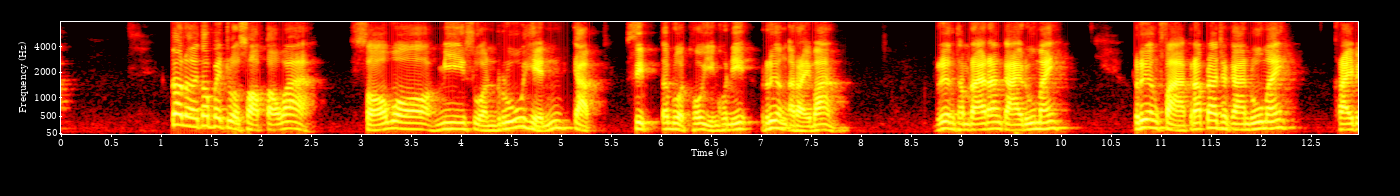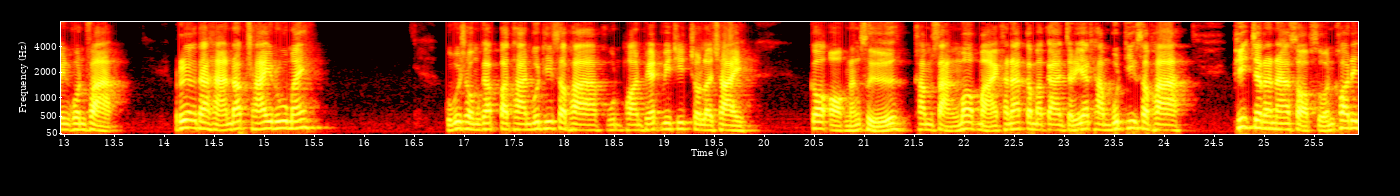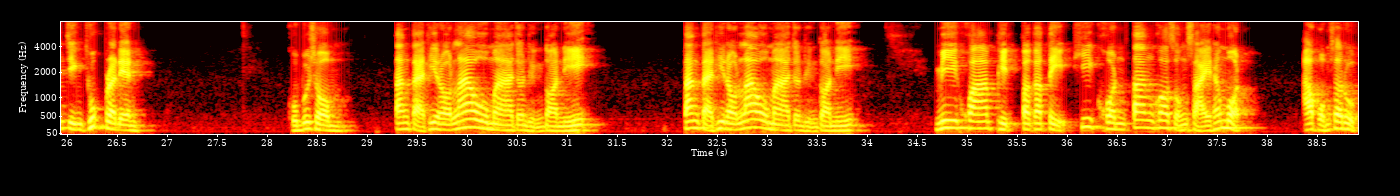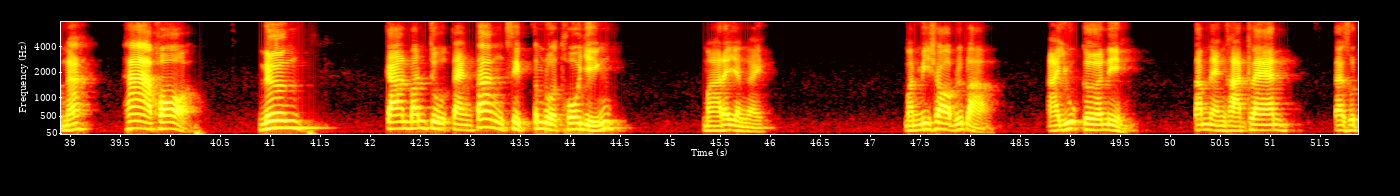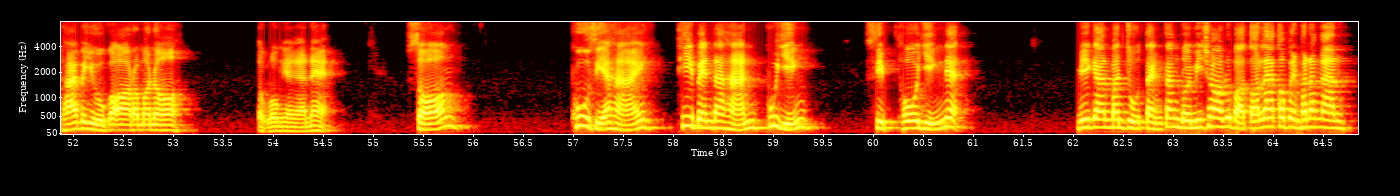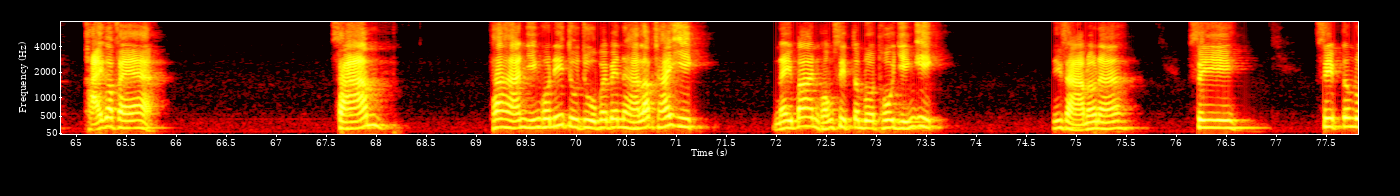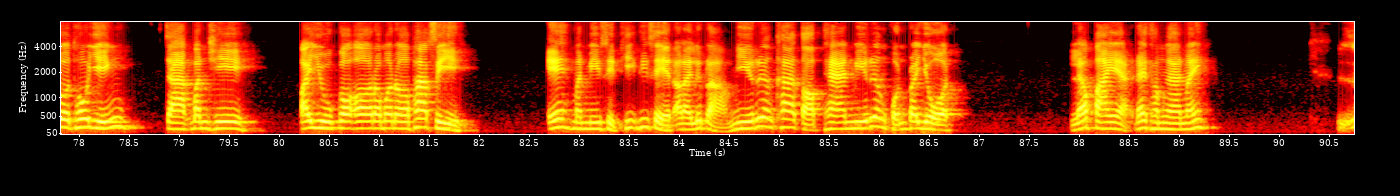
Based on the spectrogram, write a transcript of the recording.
ก็เลยต้องไปตรวจสอบต่อว่า สวมีส่วนรู้เห็นกับสิบตำรวจโทหญิงคนนี้เรื่องอะไรบ้าง เรื่องทำร้ายร่างกายรู้ไหม เรื่องฝากรับราชการรู้ไหม ใครเป็นคนฝาก เรื่องทหารรับใช้รู้ไหมคุณผู้ชมครับประธานวุฒิสภาคุณพรเพชรวิชิตชนลชัย ก็ออกหนังสือคำสั่งมอบหมายคณะกรรมการจริยธรรมวุฒิสภา พิจารณาสอบสวนข้อได้จริงทุกประเด็น คุณผู้ชมตั้งแต่ที่เราเล่ามาจนถึงตอนนี้ ตั้งแต่ที่เราเล่ามาจนถึงตอนนี้ มีความผิดปกติที่คนตั้งข้อสงสัยทั้งหมด เอาผมสรุปนะห้าข้อหนึ่งการบรรจุแต่งตั้งสิบตำรวจโทหญิง มาได้ยังไง มันไม่ชอบหรือเปล่า อายุเกินนี่ตำแหน่งขาดแคลน แต่สุดท้ายไปอยู่กอรมนตกลงยังไงแน่สองผู้เสียหายที่เป็นทหารผู้หญิงสิบโทหญิงเนี่ย มีการบรรจุแต่งตั้งโดยมิชอบหรือเปล่าตอนแรกเขาเป็นพนักงานขายกาแฟสามทหารหญิงคนนี้จู่ๆไปเป็นทหารรับใช้อีก ในบ้านของสิบตำรวจโทหญิงอีก นี่สามแล้วนะสี่สิบตำรวจโทหญิงจากบัญชีไปอยู่กอรมนภาคสี่เอ๊ะ มันมีสิทธิพิเศษอะไรหรือเปล่า มีเรื่องค่าตอบแทนมีเรื่องผลประโยชน์ แล้วไปอะได้ทำงานไหม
